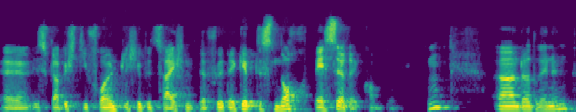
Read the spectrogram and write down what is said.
ist, glaube ich, die freundliche Bezeichnung dafür. Da gibt es noch bessere Komponenten äh, da drinnen.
